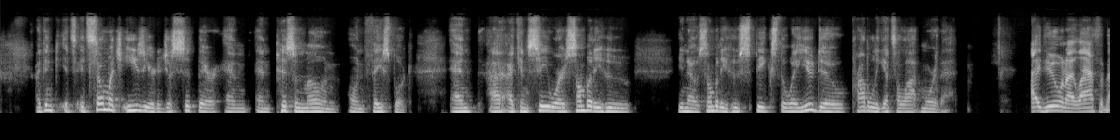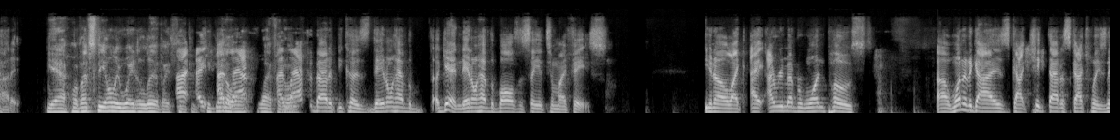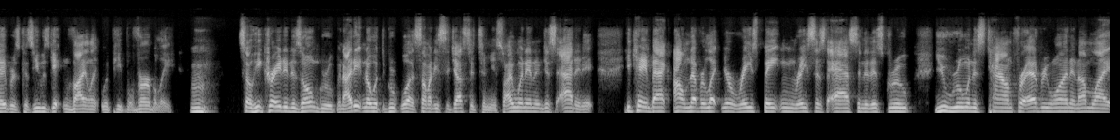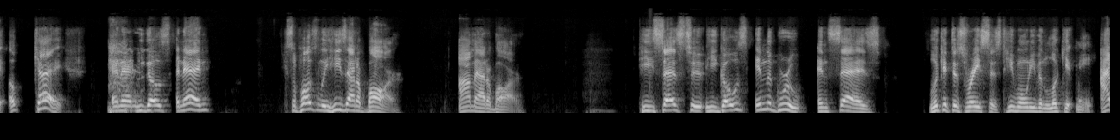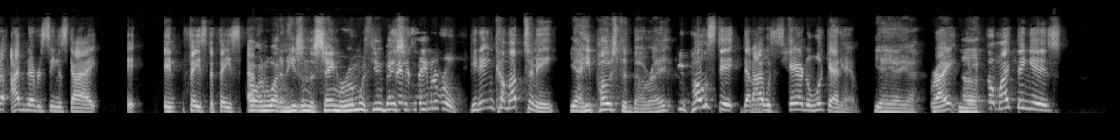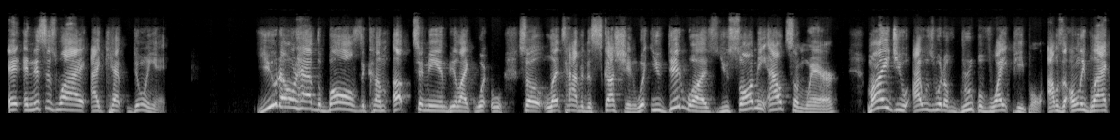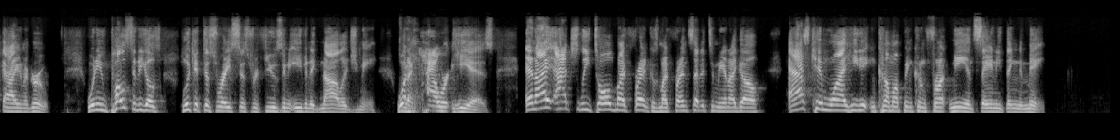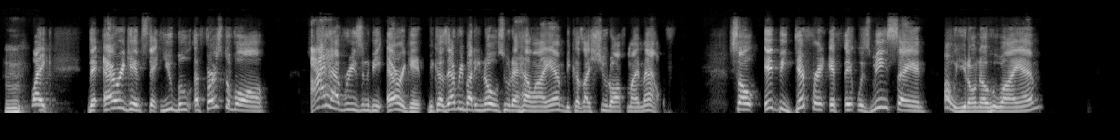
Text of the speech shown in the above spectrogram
I think it's it's so much easier to just sit there and and piss and moan on Facebook. And I, I can see where somebody who, you know, somebody who speaks the way you do probably gets a lot more of that. I do, and I laugh about it. Yeah, well, that's the only way to live. I think. I, I, I laugh, laugh, I laugh about it because they don't have the again, they don't have the balls to say it to my face. You know, like I, I remember one post. Uh, one of the guys got kicked out of Scotch Plains Neighbors because he was getting violent with people verbally. Mm. So he created his own group, and I didn't know what the group was. Somebody suggested to me, so I went in and just added it. He came back. I'll never let your race baiting, racist ass into this group. You ruin this town for everyone. And I'm like, okay. And then he goes, and then supposedly he's at a bar. I'm at a bar. He says to, he goes in the group and says, look at this racist. He won't even look at me. I, I've never seen this guy in face to face. Oh, and what? And he's in the same room with you, basically. in the room. He didn't come up to me. Yeah, he posted though, right? He posted that I was scared to look at him. Yeah, yeah, yeah. Right. Uh-huh. So my thing is, and, and this is why I kept doing it. You don't have the balls to come up to me and be like, "What?" So let's have a discussion. What you did was you saw me out somewhere. Mind you, I was with a group of white people. I was the only black guy in a group. When he posted, he goes, Look at this racist refusing to even acknowledge me. What a coward he is. And I actually told my friend, because my friend said it to me, and I go, Ask him why he didn't come up and confront me and say anything to me. Hmm. Like the arrogance that you, be- uh, first of all, I have reason to be arrogant because everybody knows who the hell I am because I shoot off my mouth. So it'd be different if it was me saying, Oh, you don't know who I am?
